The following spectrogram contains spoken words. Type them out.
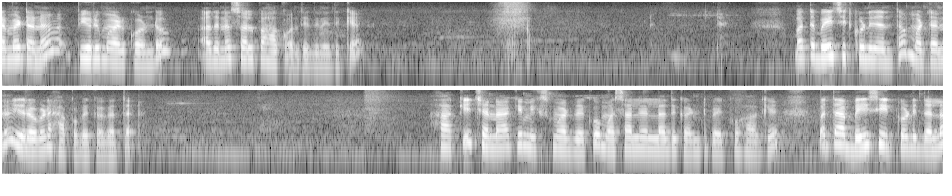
ಟೊಮೆಟೊನ ಪ್ಯೂರಿ ಮಾಡಿಕೊಂಡು ಅದನ್ನು ಸ್ವಲ್ಪ ಹಾಕ್ಕೊತಿದ್ದೀನಿ ಇದಕ್ಕೆ. ಮತ್ತು ಬೇಯಿಸಿಟ್ಕೊಂಡಿದ್ದಂಥ ಮಟನ್ನು ಇದರೊಳಗಡೆ ಹಾಕೋಬೇಕಾಗತ್ತೆ. ಹಾಕಿ ಚೆನ್ನಾಗಿ ಮಿಕ್ಸ್ ಮಾಡಬೇಕು. ಮಸಾಲೆ ಎಲ್ಲ ಅದಕ್ಕೆ ಅಂಟಬೇಕು ಹಾಗೆ. ಮತ್ತು ಆ ಬೇಯಿಸಿ ಇಟ್ಕೊಂಡಿದ್ದೆಲ್ಲ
